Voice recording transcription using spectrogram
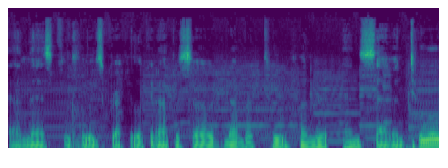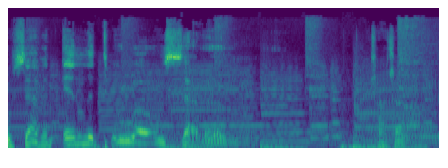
And this concludes Scruffy Looking episode number 207. 207 in the 207. Ciao, ciao.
